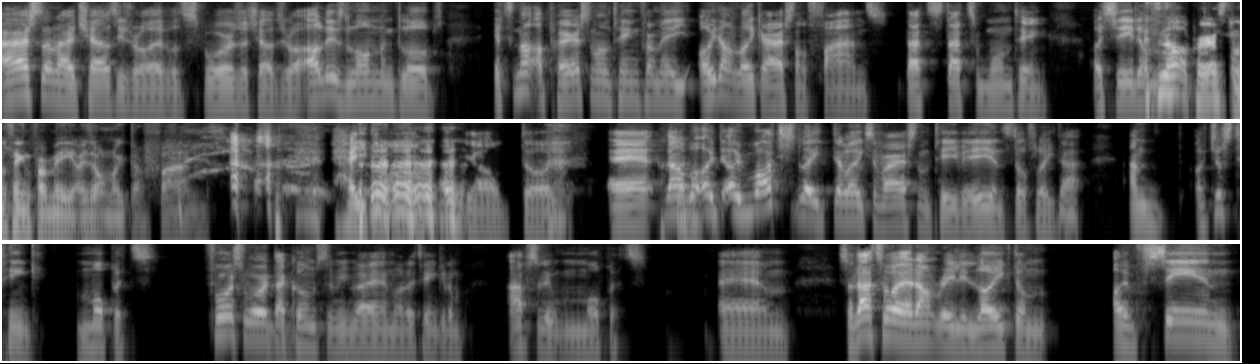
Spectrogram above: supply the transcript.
Arsenal are Chelsea's rivals, Spurs are Chelsea's rivals, all these London clubs. It's not a personal thing for me. I don't like Arsenal fans. That's that's one thing. I see them. It's not a personal thing for me. I don't like their fans. Hate them all. all done. Uh, no, but I, I watch like the likes of Arsenal TV and stuff like that, and I just think Muppets. First word that comes to me, Brian, when I think of them, absolute Muppets. Um, so that's why I don't really like them. I've seen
